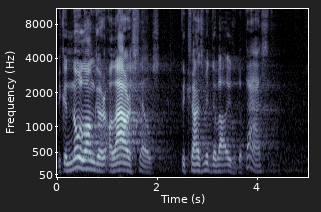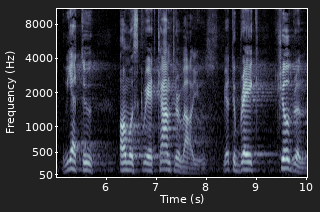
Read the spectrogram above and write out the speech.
We can no longer allow ourselves to transmit the values of the past. We had to almost create counter values. We had to break children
